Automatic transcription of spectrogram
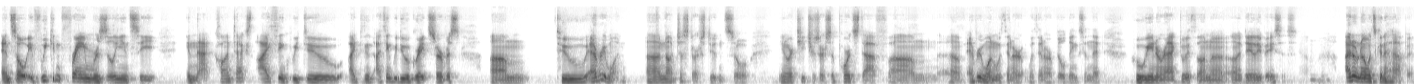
and so if we can frame resiliency in that context, I think we do. I, I think we do a great service um, to everyone, uh, not just our students. So, you know, our teachers, our support staff, um, um, everyone within our within our buildings, and that who we interact with on a on a daily basis. Mhm. I don't know what's going to happen,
